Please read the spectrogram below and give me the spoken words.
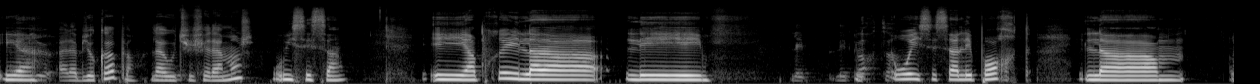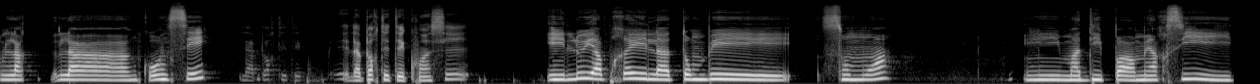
Et, euh, À la Biocop, là où tu fais la manche? Oui, c'est ça. Et après, il a les. les, portes. Oui, c'est ça, les portes. La, la, la coincé. La porte était, la porte était coincée. Et lui, après, il a tombé sans moi. Il m'a dit pas merci,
